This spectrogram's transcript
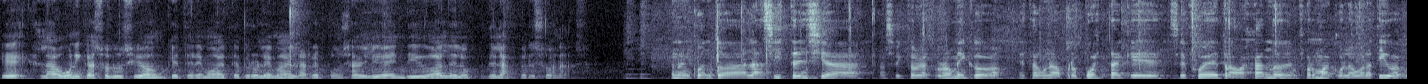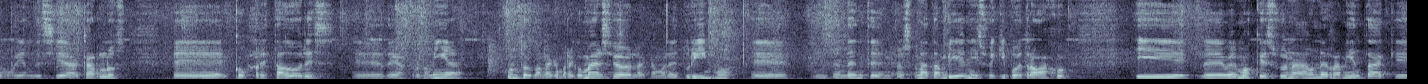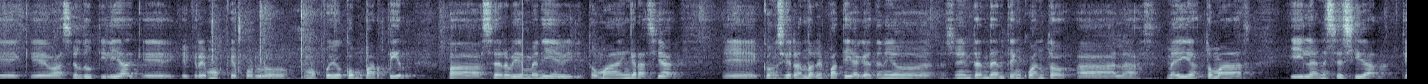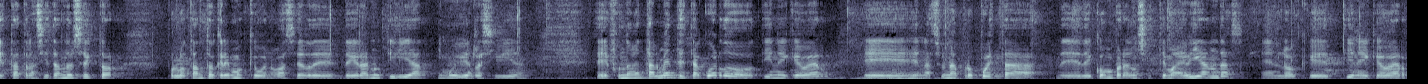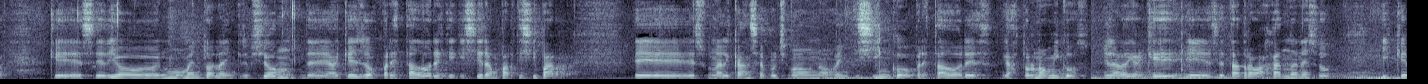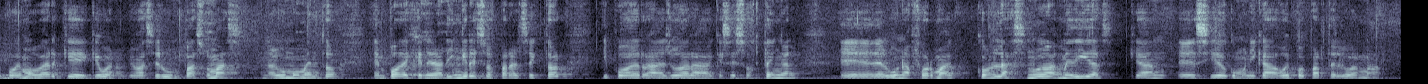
que la única solución que tenemos a este problema es la responsabilidad individual de, de las personas. Bueno, en cuanto a la asistencia al sector gastronómico, esta es una propuesta que se fue trabajando en forma colaborativa, como bien decía Carlos, eh, con prestadores eh, de gastronomía, junto con la Cámara de Comercio, la Cámara de Turismo, eh, el intendente en persona también y su equipo de trabajo. Y vemos que es una, herramienta que, va a ser de utilidad, que, creemos que por lo que hemos podido compartir va a ser bienvenida y tomada en gracia, considerando la empatía que ha tenido el señor intendente en cuanto a las medidas tomadas y la necesidad que está transitando el sector por lo tanto, creemos que bueno, va a ser de, gran utilidad y muy bien recibida. Eh, fundamentalmente este acuerdo tiene que ver eh, en hacer una propuesta de, compra de un sistema de viandas, en lo que tiene que ver que se dio en un momento la inscripción de aquellos prestadores que quisieran participar. Eh, es un alcance aproximado de unos 25 prestadores gastronómicos y la verdad que se está trabajando en eso y que podemos ver que, bueno, que va a ser un paso más en algún momento en poder generar ingresos para el sector y poder ayudar a que se sostengan eh, de alguna forma con las nuevas medidas que han eh, sido comunicadas hoy por parte del gobernador.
